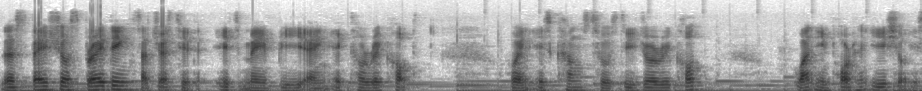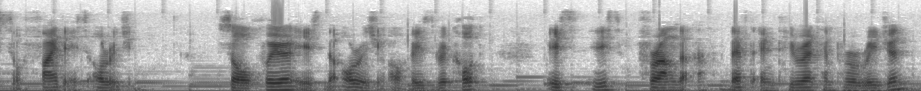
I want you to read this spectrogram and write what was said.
The spatial spreading suggested it may be an ictal record. When it comes to seizure record, one important issue is to find its origin. So where is the origin of this record? Is this from the left anterior temporal region?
